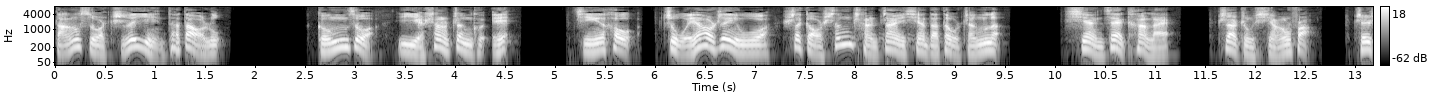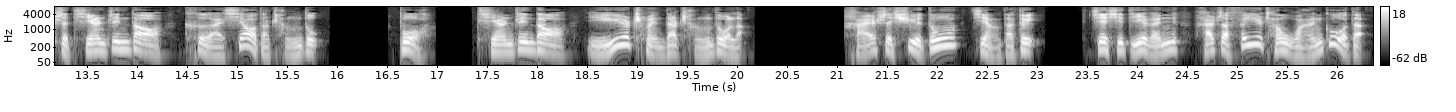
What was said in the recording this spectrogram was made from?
党所指引的道路，工作已上正轨，今后主要任务是搞生产战线的斗争了。现在看来，这种想法。真是天真到可笑的程度，不，天真到愚蠢的程度了。还是旭东讲的对，这些敌人还是非常顽固的。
